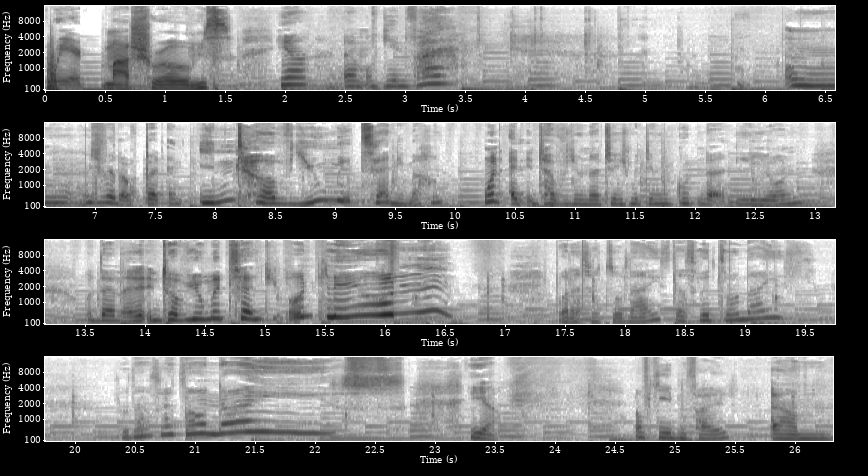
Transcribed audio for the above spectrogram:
Weird Mushrooms. Ja, ähm, auf jeden Fall. Um, ich werde auch bald ein Interview mit Sandy machen. Und ein Interview natürlich mit dem guten Leon. Und dann ein Interview mit Sandy und Leon. Boah, das wird so nice. Das wird so nice. Das wird so nice. Ja. Auf jeden Fall. Ähm,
